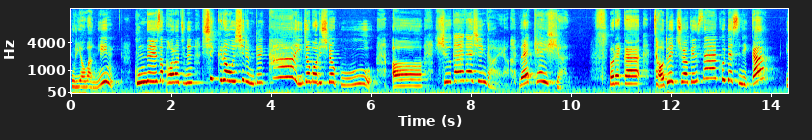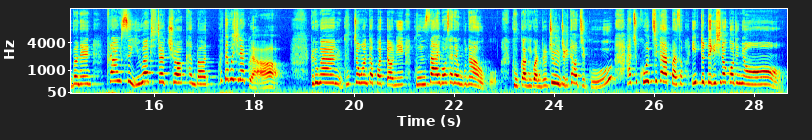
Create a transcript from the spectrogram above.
우리 여왕님, 국내에서 벌어지는 시끄러운 시름들 다 잊어버리시려고, 어, 휴가 가신 거예요. Vacation. 뭐랄까 저도의 추억은 싹 훑었으니까 이번엔 프랑스 유학 시절 추억 한번 훑어보시라고요. 그동안 국정원 덮었더니 군 사이버 사령부 나오고 국가기관들 줄줄이 터지고 아주 골치가 아파서 입도 떼기 싫었거든요.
